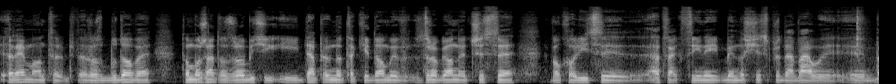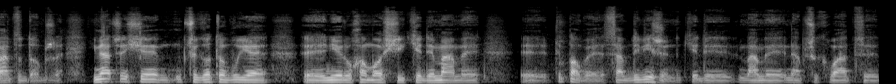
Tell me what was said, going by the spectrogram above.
remont, rozbudowę, to można to zrobić i, i na pewno takie domy zrobione, czyste w okolicy atrakcyjnej będą się sprzedawały bardzo dobrze. Inaczej się przygotowuje nieruchomości, kiedy mamy typowe subdivision, kiedy mamy na przykład y,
